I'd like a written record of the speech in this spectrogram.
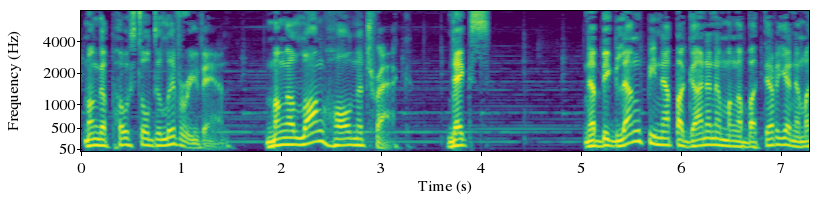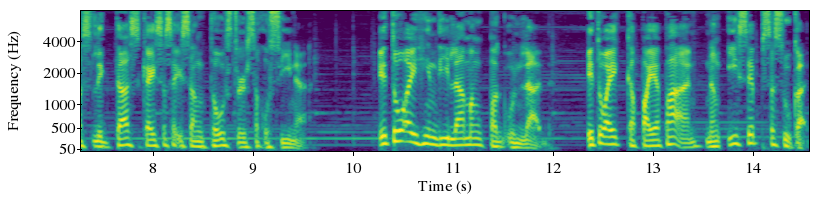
mga postal delivery van, mga long-haul na truck, next, na biglang pinapagana ng mga baterya na mas ligtas kaysa sa isang toaster sa kusina. Ito ay hindi lamang pag-unlad. Ito ay kapayapaan ng isip sa sukat.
